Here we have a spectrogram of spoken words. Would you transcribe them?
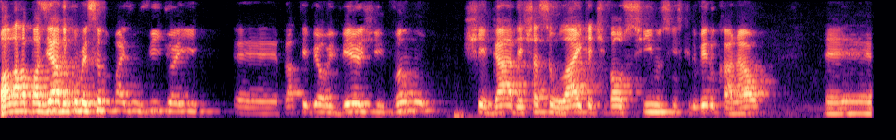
Fala rapaziada, começando mais um vídeo aí é, para a TV Alviverde. Vamos chegar, deixar seu like, ativar o sino, se inscrever no canal. É,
